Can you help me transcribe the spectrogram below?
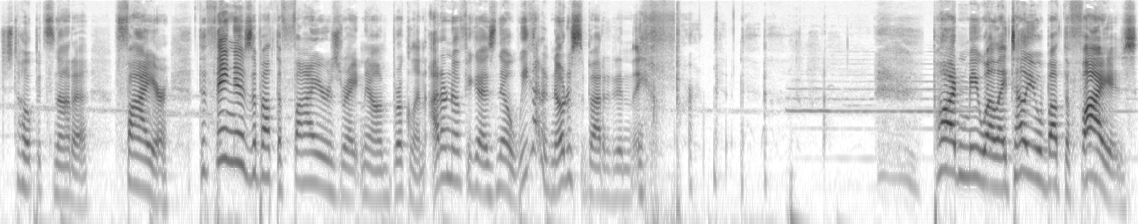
Just hope it's not a fire. The thing is about the fires right now in brooklyn i don't know if you guys know we got a notice about it in the pardon me while i tell you about the fires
